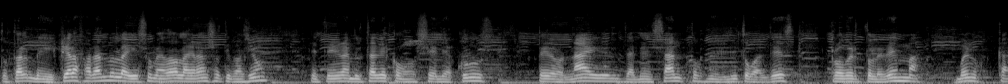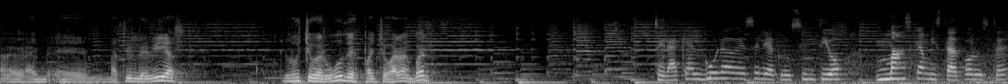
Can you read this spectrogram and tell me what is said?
total, me dediqué a la farándula y eso me ha dado la gran satisfacción de tener amistades como Celia Cruz, Pedro Nayel, Daniel Santos, Miguelito Valdés, Roberto Ledesma, bueno, eh, eh, Matilde Díaz, Lucho Bermúdez, Pacho Galán, bueno, ¿Será que alguna vez Celia Cruz sintió más que amistad por usted?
